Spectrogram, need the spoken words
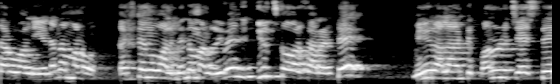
సార్? వాళ్ళని ఏదైనా మనం ఖచ్చితంగా వాళ్ళ మీద మనం రివెంజ్ తీర్చుకోవాలి సార్ అంటే మీరు అలాంటి పనులు చేస్తే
